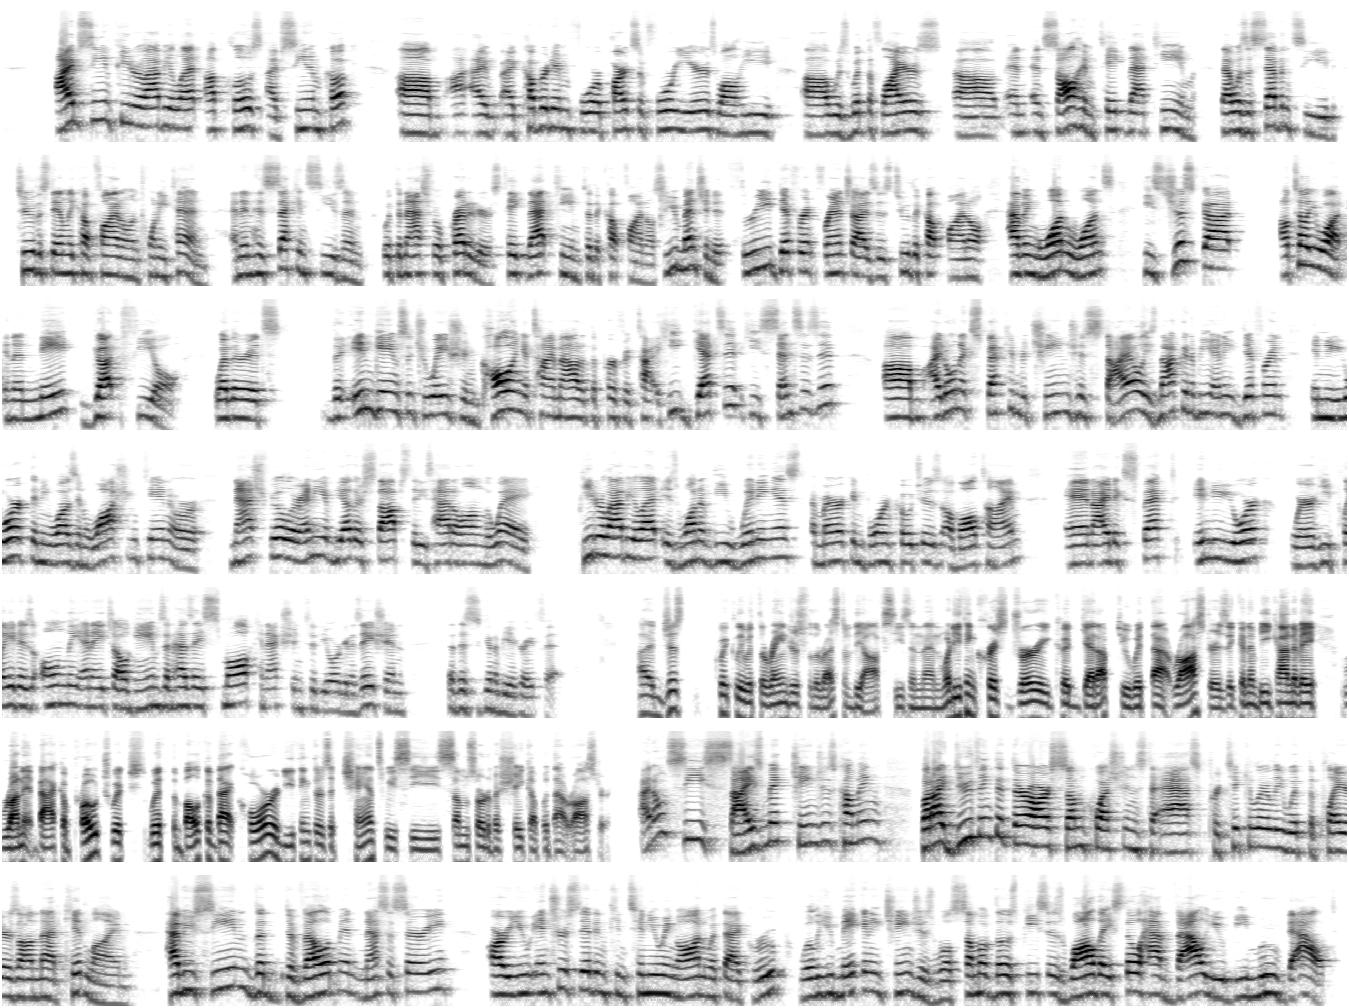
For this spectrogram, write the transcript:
I've seen Peter Laviolette up close, I've seen him cook. Um, I, I, covered him for parts of four years while he uh, was with the Flyers uh, and, and saw him take that team that was a seventh seed to the Stanley Cup final in 2010. And in his second season with the Nashville Predators, take that team to the Cup final. So you mentioned it three different franchises to the Cup final, having won once. He's just got, I'll tell you what, an innate gut feel, whether it's the in-game situation, calling a timeout at the perfect time. He gets it. He senses it. Um, I don't expect him to change his style. He's not going to be any different in New York than he was in Washington or Nashville or any of the other stops that he's had along the way. Peter Laviolette is one of the winningest American-born coaches of all time, and I'd expect in New York, where he played his only NHL games and has a small connection to the organization, that this is going to be a great fit. Uh, just quickly with the Rangers for the rest of the offseason, then what do you think Chris Drury could get up to with that roster? Is it going to be kind of a run it back approach, which with the bulk of that core, or do you think there's a chance we see some sort of a shakeup with that roster? I don't see seismic changes coming, but I do think that there are some questions to ask, particularly with the players on that kid line. Have you seen the development necessary are you interested in continuing on with that group? Will you make any changes? Will some of those pieces, while they still have value, be moved out?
